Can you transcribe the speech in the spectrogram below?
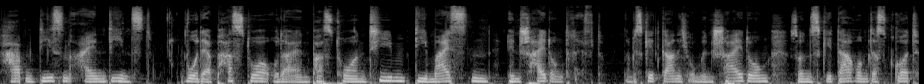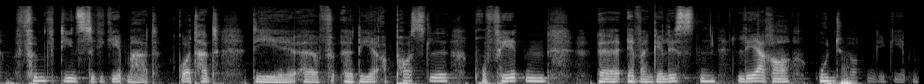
haben diesen einen Dienst, wo der Pastor oder ein Pastorenteam die meisten Entscheidungen trifft. Aber es geht gar nicht um Entscheidung, sondern es geht darum, dass Gott fünf Dienste gegeben hat. Gott hat die, äh, äh, die Apostel, Propheten, äh, Evangelisten, Lehrer und Hirten gegeben.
